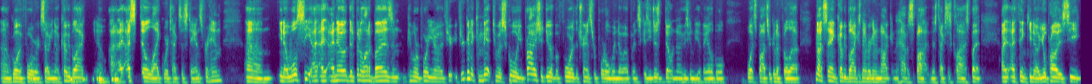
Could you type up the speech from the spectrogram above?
um, going forward. So, you know, Kobe Black, you know, I, I still like where Texas stands for him um, you know, we'll see. I, I know there's been a lot of buzz and people report, you know, if you're if you're going to commit to a school, you probably should do it before the transfer portal window opens because you just don't know who's going to be available, what spots are going to fill up. I'm not saying Kobe Black is never going to not going to have a spot in this Texas class, but I, I think you know you'll probably see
